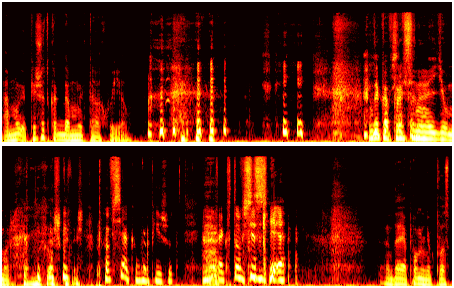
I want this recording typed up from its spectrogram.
А мы пишут, когда мы-то охуел. Такой профессиональный юмор. По-всякому пишут. Так в том числе. Да, я помню пост,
